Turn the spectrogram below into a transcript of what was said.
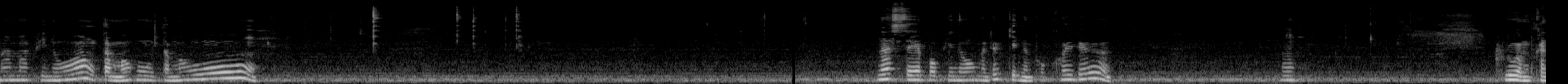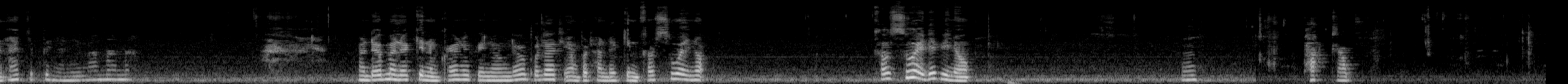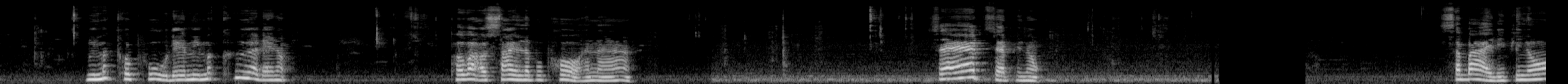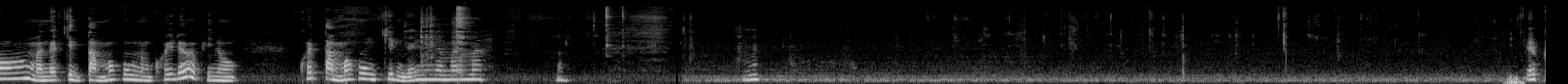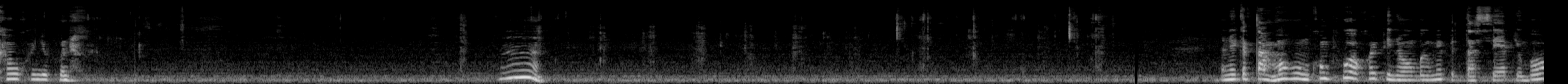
มามาพี่น้องตำมะฮงตำมะฮงน่าแซ่บบ่พี่น้องมันได้กินน้ำพกค่อยเด้อรวมกันอาจจะเป็นอันนี้มามามา มาเด้อมาเด้อกินน้ำข้าวได้พี่น้องเด้อพราะว่าที่อังประทานได้กินข้าวสวยเนาะข้าวสวยได้พี่น้องอพักครับ มีมะถั่วผู้ได้มีมะเขือได้เนาะเพราะว่าเอาไส้แล้วบ่พอหนนะแซ่บแซ่บพี่น้องสบายดีพี่น้อง มันได้กินตำมะฮุงน้ำค่อยเด้อพี่น้อง ค่อยตำมะฮุงกินได้นี่นะมามาอืมอืมแอบเข้าคนอยู่คุณอืมอันนี้ก็ตำมะฮุงของพวกค่อยพี่น้องเบิ่งไม่เป็นตาแซ่บอยู่บ่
